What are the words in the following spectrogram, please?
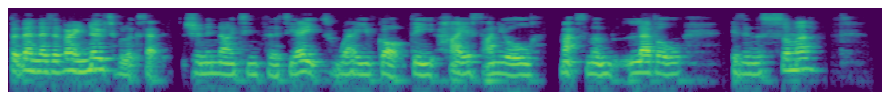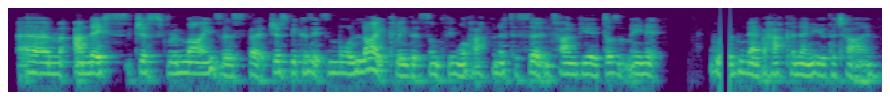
But then there's a very notable exception in 1938 where you've got the highest annual maximum level is in the summer. Um, and this just reminds us that just because it's more likely that something will happen at a certain time of year doesn't mean it would never happen any other time.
